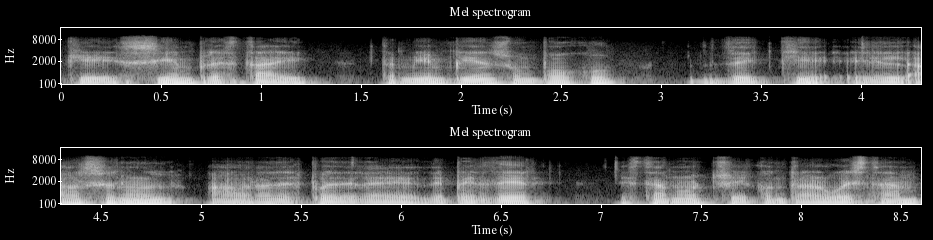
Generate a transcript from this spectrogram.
que siempre está ahí. También pienso un poco de que el Arsenal, ahora después de, perder esta noche contra el West Ham,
